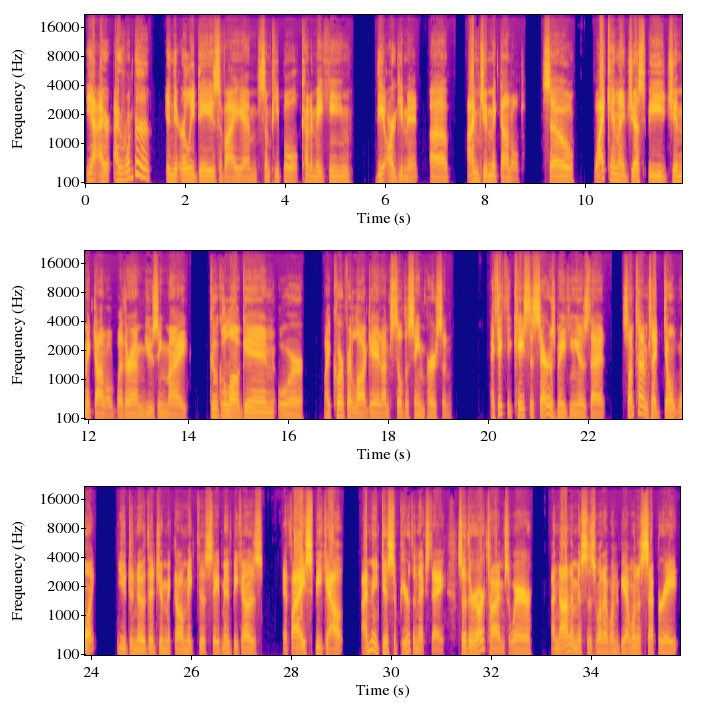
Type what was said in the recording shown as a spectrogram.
yeah i i remember in the early days of iam some people kind of making the argument of i'm jim mcdonald so why can't i just be jim mcdonald whether i'm using my Google login or my corporate login, I'm still the same person. I think the case that Sarah's making is that sometimes I don't want you to know that Jim McDonald made this statement because if I speak out, I may disappear the next day. So there are times where anonymous is what I want to be. I want to separate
